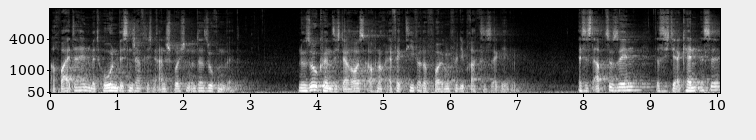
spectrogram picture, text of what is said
auch weiterhin mit hohen wissenschaftlichen Ansprüchen untersuchen wird. Nur so können sich daraus auch noch effektivere Folgen für die Praxis ergeben. Es ist abzusehen, dass sich die Erkenntnisse,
